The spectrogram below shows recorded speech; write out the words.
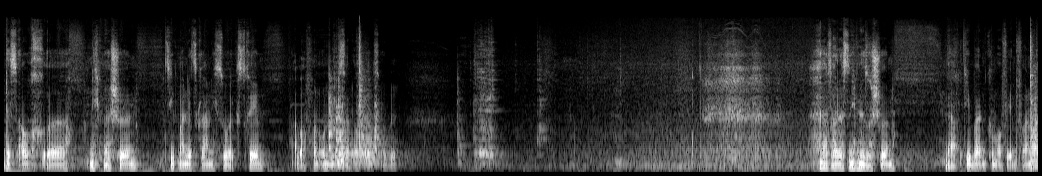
Das ist auch äh, nicht mehr schön. Sieht man jetzt gar nicht so extrem. Aber von unten ist das auch ganz übel. Das ist alles nicht mehr so schön. Ja, die beiden kommen auf jeden Fall neu.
